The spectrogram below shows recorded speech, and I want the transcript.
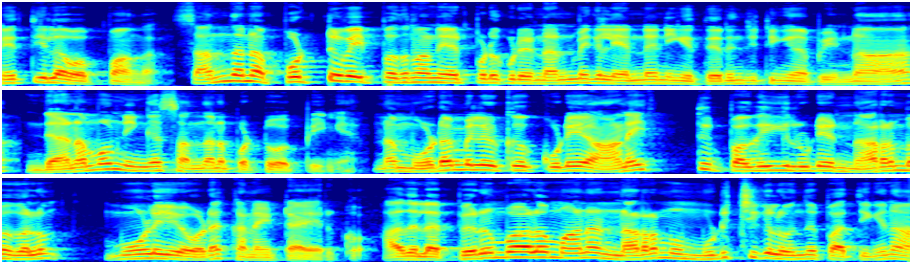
நெத்தியில வைப்பாங்க. சந்தன பொட்டு வைப்பதனால் ஏற்படக்கூடிய நன்மைகள் என்ன நீங்க தெரிஞ்சிட்டீங்க அப்படின்னா தினமும் நீங்க சந்தன பொட்டு வைப்பீங்க. நம்ம உடம்பில் இருக்கக்கூடிய அனைத்து பகுதிகளுடைய நரம்புகளும் மூளையோட கனெக்ட் ஆயிருக்கும். அதுல பெரும்பாலுமான நரம்பு முடிச்சுகள் வந்து பாத்தீங்கன்னா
